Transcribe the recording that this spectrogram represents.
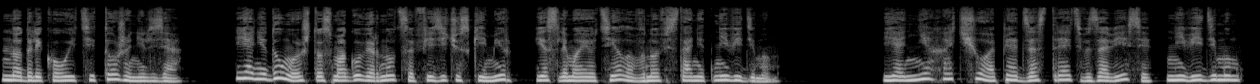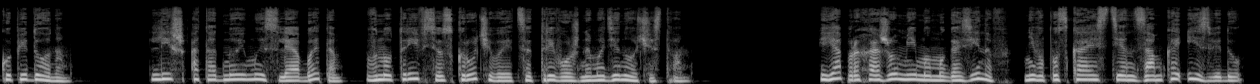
Но далеко уйти тоже нельзя. Я не думаю, что смогу вернуться в физический мир если мое тело вновь станет невидимым. Я не хочу опять застрять в завесе невидимым Купидоном. Лишь от одной мысли об этом внутри все скручивается тревожным одиночеством. Я прохожу мимо магазинов, не выпуская стен замка из виду.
